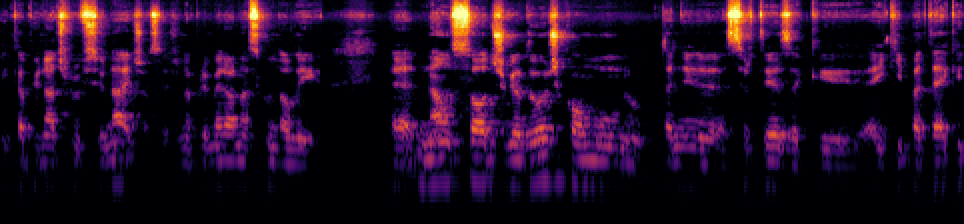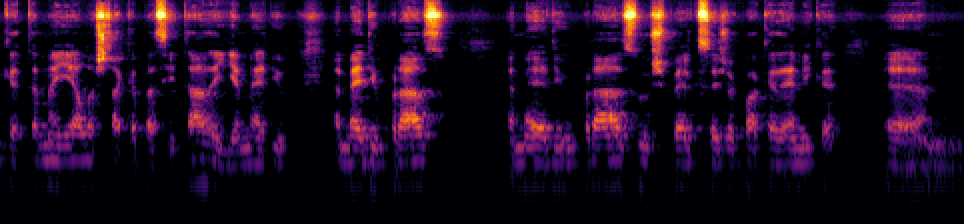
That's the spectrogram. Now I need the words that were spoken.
em campeonatos profissionais, ou seja, na primeira ou na segunda liga. Uh, não só de jogadores, como tenho a certeza que a equipa técnica também ela está capacitada e a médio, a médio prazo, a médio prazo, espero que seja com a académica, um,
